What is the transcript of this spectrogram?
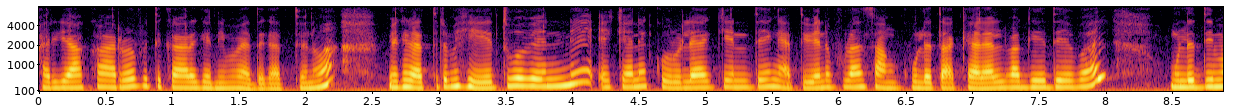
හරියාකාරව ප්‍රතිකාර ගැනීම වැදගත් වෙනවා. මේක ඇත්තටම හේතුව වෙන්නේ ඒ කියන්නේ කුරුලෑ කියන දේෙන් ඇති වෙන පුළුවන් සංකූලතා කැලල් වගේ දේවල් මුලදිම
